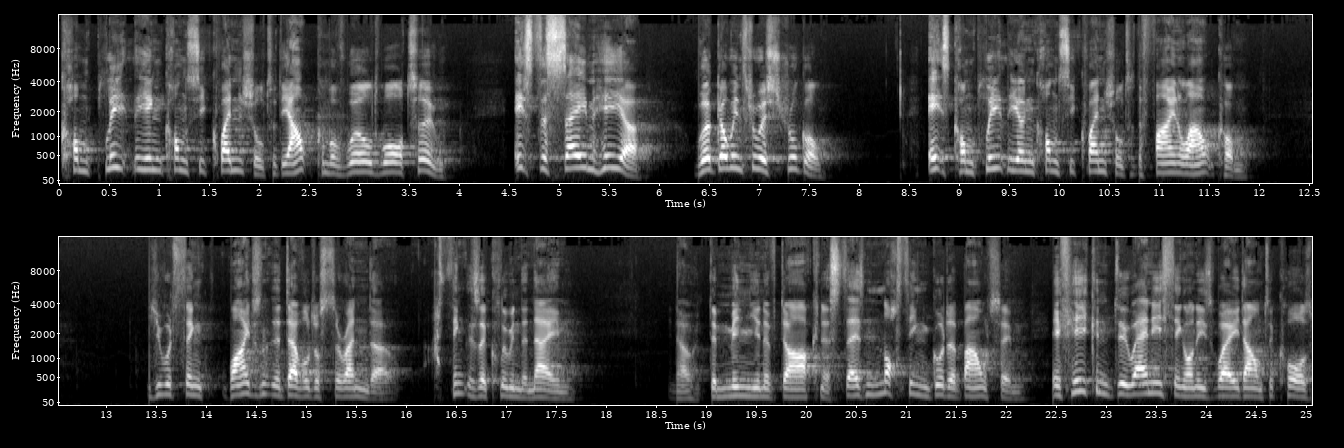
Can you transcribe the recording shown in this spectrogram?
completely inconsequential to the outcome of World War II. It's the same here. We're going through a struggle. It's completely inconsequential to the final outcome. You would think, why doesn't the devil just surrender? I think there's a clue in the name. You know, dominion of darkness. There's nothing good about him. If he can do anything on his way down to cause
